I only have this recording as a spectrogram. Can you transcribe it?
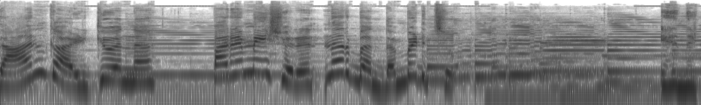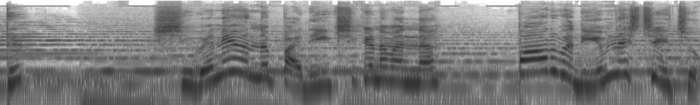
താൻ കഴിക്കുമെന്ന് പരമേശ്വരൻ നിർബന്ധം പിടിച്ചു. എന്നിട്ട്? ശിവനെ ഒന്ന് പരീക്ഷിക്കണമെന്ന് പാർവതിയും നിശ്ചയിച്ചു.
